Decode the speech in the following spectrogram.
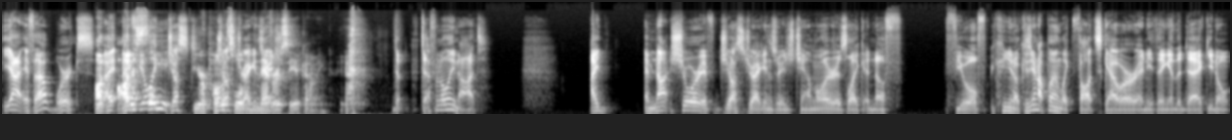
Yeah, if that works, Hon- I, Honestly, I feel like just your opponents just will Dragon's never Rage- see it coming. Yeah. D- definitely not. I am not sure if just Dragon's Rage Channeler is like enough fuel, you know, because you're not playing like Thought Scour or anything in the deck. You don't,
